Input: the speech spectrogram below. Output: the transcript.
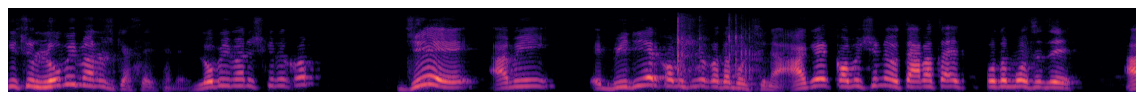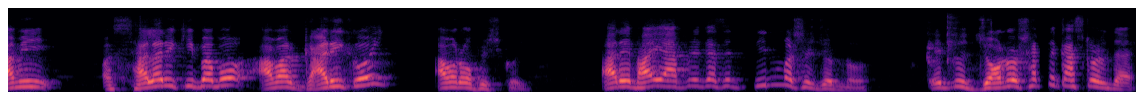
কিছু লোভী মানুষ গেছে এখানে। লোভী মানুষ কীরকম? যে আমি বিডিআর কমিশনের কথা বলছি না। আগে কমিশনে তারা চাই, প্রথম বলছে যে, আমি স্যালারি কি পাবো? আমার গাড়ি কই? আমার অফিস কই? আরে ভাই, আপনার কাছে তিন মাসের জন্য একটু জনস্বার্থে কাজ করে দেয়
